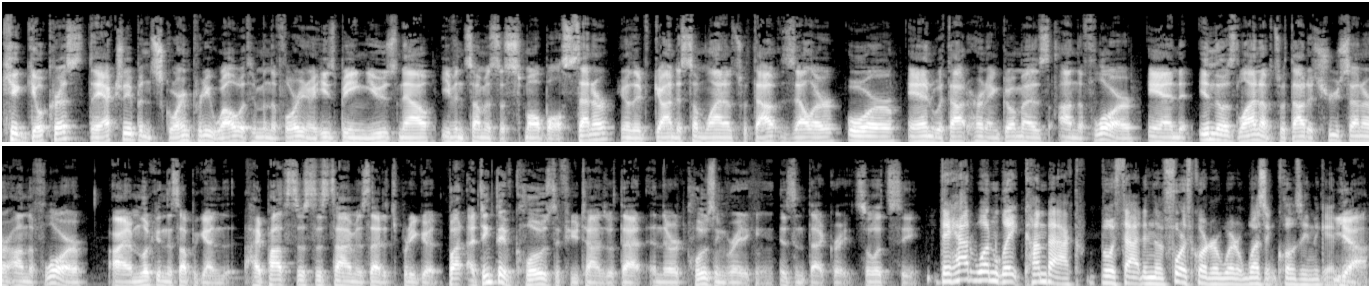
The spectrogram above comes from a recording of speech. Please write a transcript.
Kid Gilchrist, they actually have been scoring pretty well with him in the floor. You know, he's being used now, even some as a small ball center. You know, they've gone to some lineups without Zeller or and without Hernangomez on the floor. And in those lineups without a true center on the floor, All right, I'm looking this up again. Hypothesis this time is that it's pretty good, but I think they've closed a few times with that, and their closing rating isn't that great. So let's see. They had one late comeback with that in the fourth quarter where it wasn't closing the game. Yeah.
